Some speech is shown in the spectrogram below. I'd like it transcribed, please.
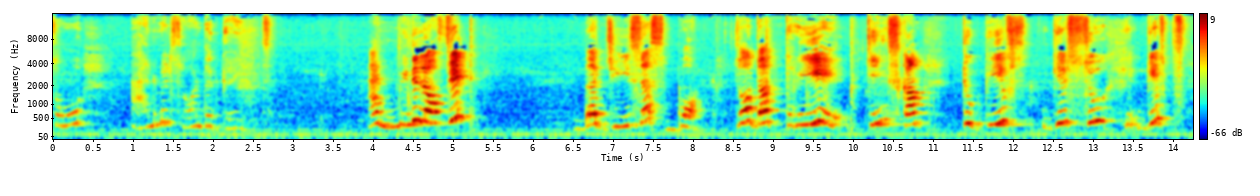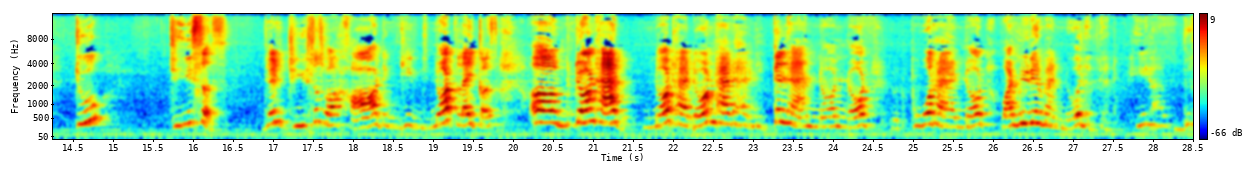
so animals on the gates, and middle of it, the Jesus born. So the three kings come to give gifts to gifts to Jesus. Then Jesus was hard. and He did not like us. Um, don't have not had don't had a little hand, no, not poor hand, not one medium hand, no like that. He had this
